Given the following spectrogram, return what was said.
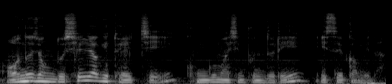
어느 정도 실력이 될지 궁금하신 분들이 있을 겁니다.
